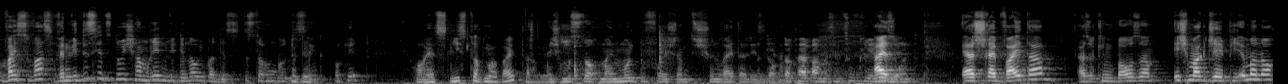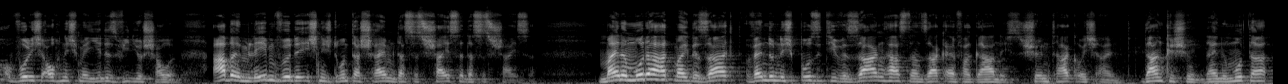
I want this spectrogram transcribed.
Weißt du was? Wenn wir das jetzt durch haben, reden wir genau über das. Das ist doch ein gutes Okay. Ding, okay? Oh, jetzt liest doch mal weiter. Mensch. Ich muss doch meinen Mund befeuchten, damit ich schön weiterlesen Dr. kann. Pepper ein bisschen zukleben. Also, er schreibt weiter, also King Bowser, ich mag JP immer noch, obwohl ich auch nicht mehr jedes Video schaue. Aber im Leben würde ich nicht drunter schreiben, das ist scheiße, das ist scheiße. Meine Mutter hat mal gesagt, wenn du nicht positive Sagen hast, dann sag einfach gar nichts. Schönen Tag euch allen. Dankeschön. Deine Mutter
